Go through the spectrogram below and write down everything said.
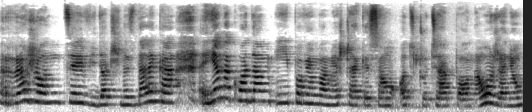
rażący, widoczny z daleka. Ja nakładam i powiem Wam jeszcze, jakie są odczucia po nałożeniu.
